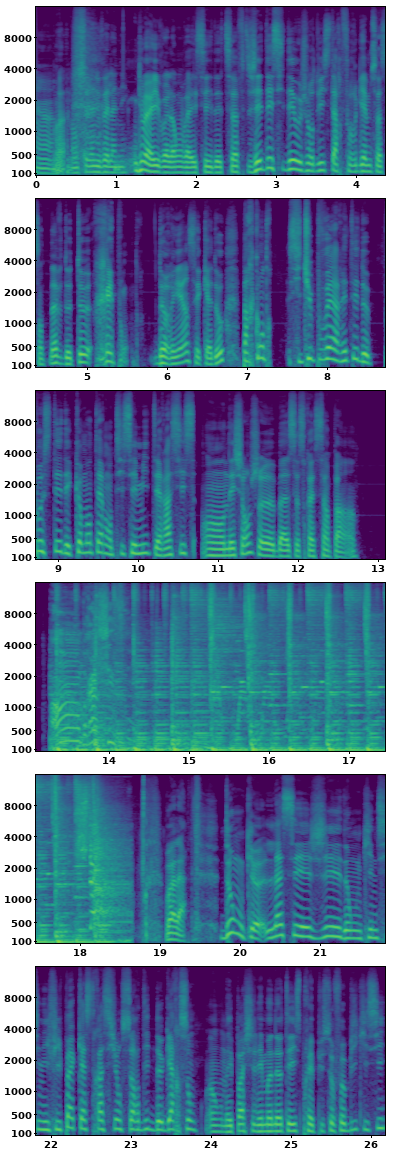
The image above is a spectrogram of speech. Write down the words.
Ah, voilà. Non, c'est la nouvelle année. Ouais, voilà, on va essayer d'être soft. J'ai décidé aujourd'hui, Star 4 Game 69, de te répondre. De rien, c'est cadeau. Par contre, si tu pouvais arrêter de poster des commentaires antisémites et racistes en échange, euh, bah, ça serait sympa. hein. Embrassez-vous. Voilà. Donc, euh, la CSG, donc, qui ne signifie pas castration sordide de garçons. hein, on n'est pas chez les monothéistes prépusophobiques ici.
